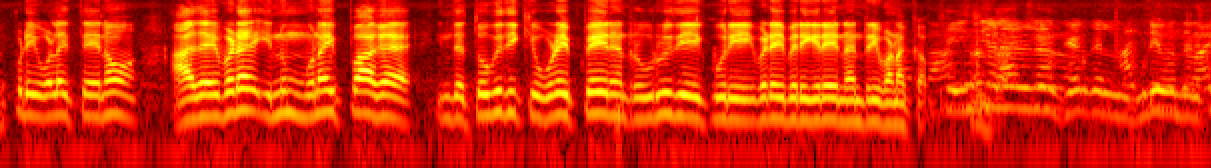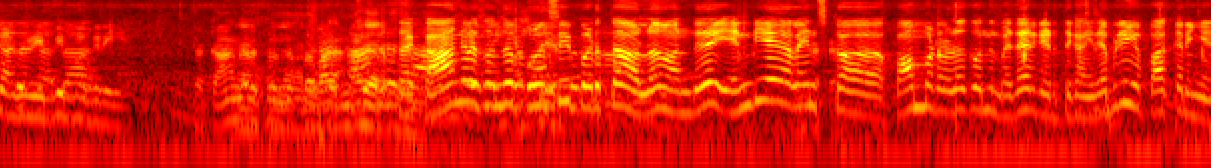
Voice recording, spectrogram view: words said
எப்படி உழைத்தேனோ அதை விட இன்னும் முனைப்பாக இந்த தொகுதிக்கு உழைப்பேன் என்ற உறுதியை கூறி விடைபெறுகிறேன். நன்றி வணக்கம். காங்கிரஸ் வந்து புதுசி படுத்தாலும் வந்து என்டிஏ அலைன்ஸ் ஃபார்ம் பண்ணுற அளவுக்கு வந்து மெஜாரிட்டி எடுத்துக்காங்க. இதை எப்படி நீங்கள் பார்க்குறீங்க?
